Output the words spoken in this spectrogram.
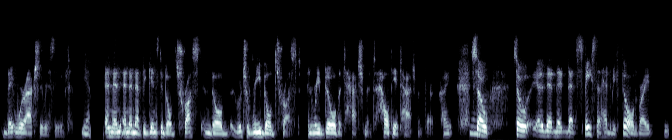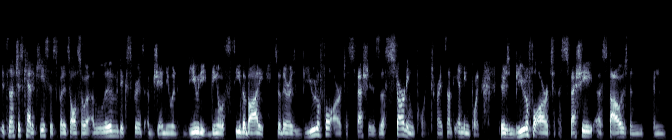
they were actually received. Yep. And then and then that begins to build trust and build to rebuild trust and rebuild attachment, healthy attachment there, right? Yeah. So so uh, that, that that space that had to be filled, right? It's not just catechesis, but it's also a lived experience of genuine beauty, being able to see the body. So there is beautiful art, especially this is a starting point, right? It's not the ending point. There's beautiful art, especially espoused and and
